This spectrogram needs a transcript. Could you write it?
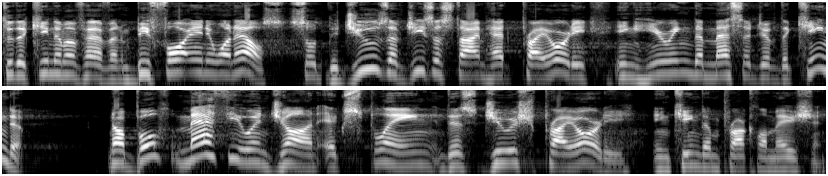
to the kingdom of heaven before anyone else. So the Jews of Jesus' time had priority in hearing the message of the kingdom. Now, both Matthew and John explain this Jewish priority in kingdom proclamation.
